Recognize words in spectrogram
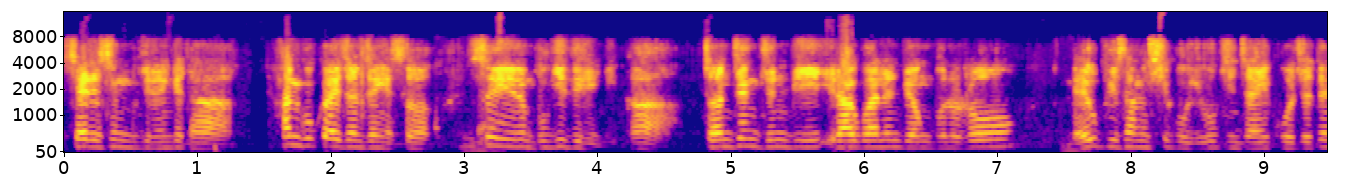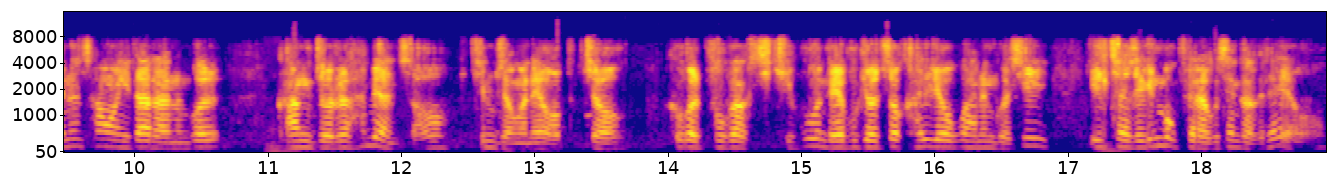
재래식 무기라는 게 다 한국과의 전쟁에서 쓰이는 무기들이니까 전쟁 준비라고 하는 명분으로 매우 비상시국이고 긴장이 고조되는 상황이다라는 걸 강조를 하면서 김정은의 업적 그걸 부각시키고 내부 결속하려고 하는 것이 1차적인 목표라고 생각을 해요.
